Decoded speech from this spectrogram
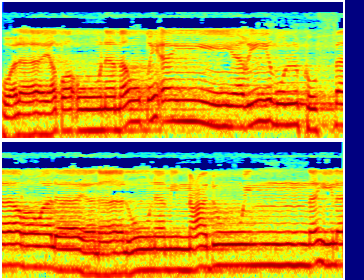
ولا يطؤون موطئا يغيظ الكفار ولا ينالون من عدو نيلا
